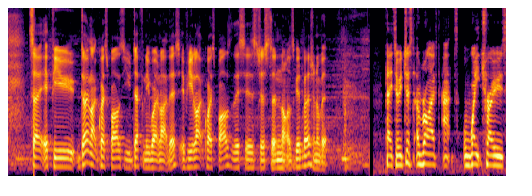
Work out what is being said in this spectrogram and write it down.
so if you don't like Quest bars, you definitely won't like this. If you like Quest bars, this is just a not as good version of it. Okay, so we just arrived at Waitrose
